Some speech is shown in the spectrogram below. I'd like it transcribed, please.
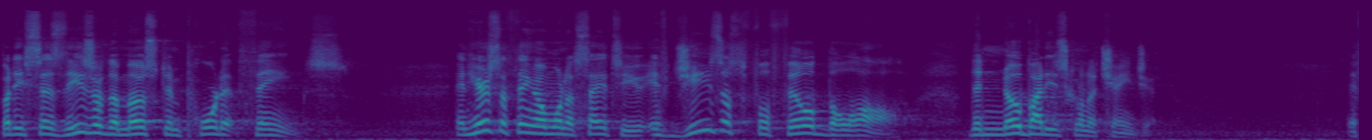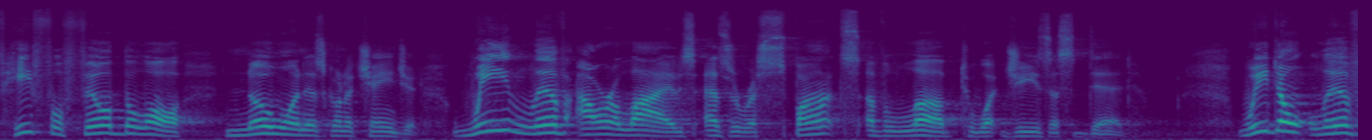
but he says these are the most important things. And here's the thing I want to say to you if Jesus fulfilled the law, then nobody's going to change it. If he fulfilled the law, no one is going to change it. We live our lives as a response of love to what Jesus did. We don't live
